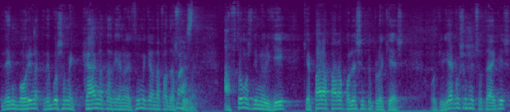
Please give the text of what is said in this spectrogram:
δεν, μπορεί να, δεν μπορούσαμε καν να τα διανοηθούμε και να τα φανταστούμε. Μάλιστα. Αυτό όμω δημιουργεί και πάρα, πάρα πολλές επιπλοκές. Ο Κυριάκος ο Μητσοτάκης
